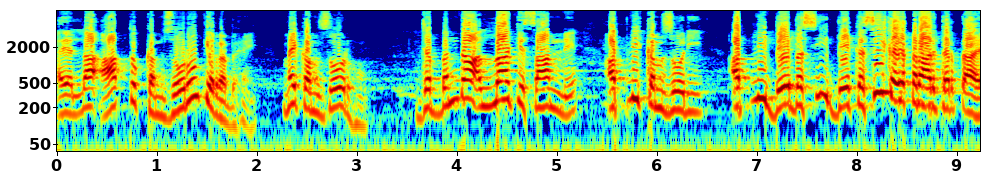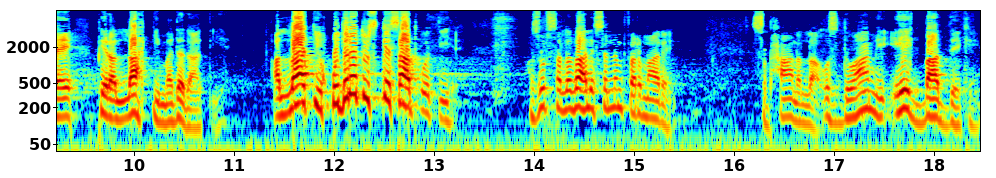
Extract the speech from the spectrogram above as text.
اے اللہ، آپ تو کمزوروں کے رب ہیں، میں کمزور ہوں۔ جب بندہ اللہ کے سامنے اپنی کمزوری، اپنی بے بسی، بے کسی کا اقرار کرتا ہے، پھر اللہ کی مدد آتی ہے۔ اللہ کی قدرت اس کے ساتھ ہوتی ہے۔ حضور صلی اللہ علیہ وسلم فرما رہے سبحان اللہ اس دعا میں ایک بات دیکھیں۔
